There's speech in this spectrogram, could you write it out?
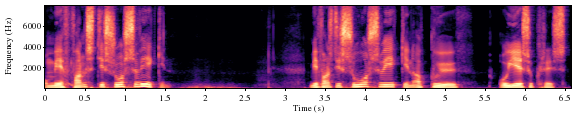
Og mér fannst ég svo svekin mér fannst ég svo svekin af Guð og Jésu Krist.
